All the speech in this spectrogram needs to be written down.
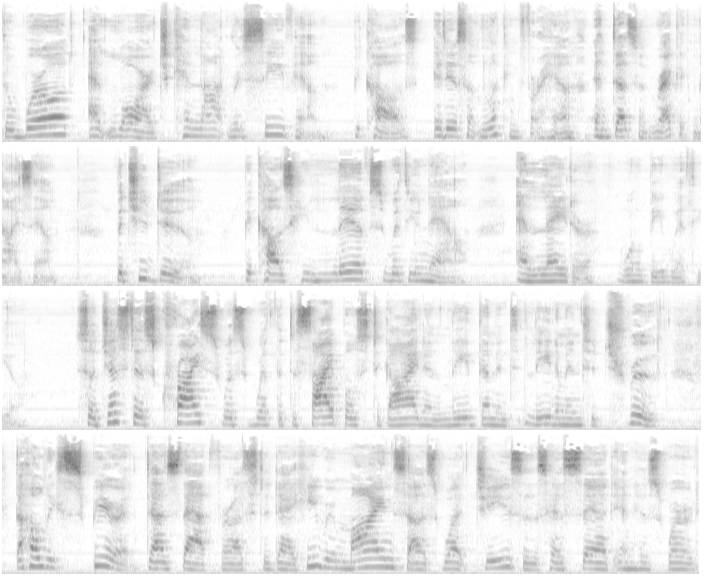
The world at large cannot receive him because it isn't looking for him and doesn't recognize him. But you do because he lives with you now and later will be with you. So just as Christ was with the disciples to guide and lead them and lead them into truth, the Holy Spirit does that for us today. He reminds us what Jesus has said in His Word.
